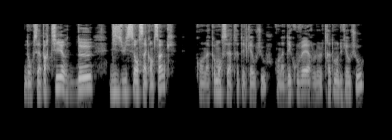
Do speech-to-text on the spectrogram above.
Donc c'est à partir de 1855 a commencé à traiter le caoutchouc, qu'on a découvert le traitement du caoutchouc,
